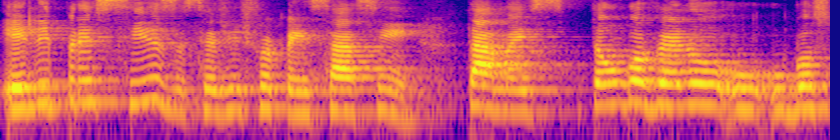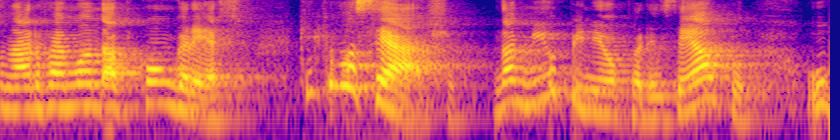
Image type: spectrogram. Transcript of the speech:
ele precisa, se a gente for pensar assim, tá, mas então o governo, o, o Bolsonaro vai mandar para o Congresso. O que, que, você acha? Na minha opinião, por exemplo, o,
